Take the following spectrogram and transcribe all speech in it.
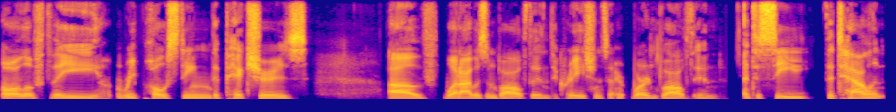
all of the reposting, the pictures of what I was involved in, the creations that were involved in, and to see the talent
